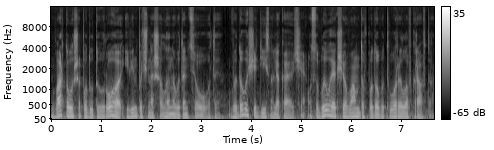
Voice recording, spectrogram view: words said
Варто лише подути у рога, і він почне шалено витанцьовувати. Видовище дійсно лякаюче, особливо якщо вам до вподоби твори Лавкрафта.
